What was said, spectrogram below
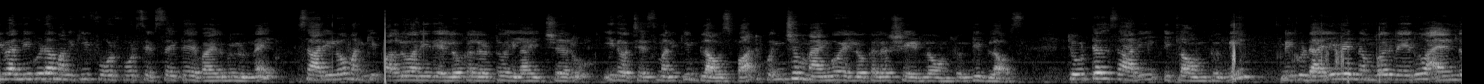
ఇవన్నీ కూడా మనకి ఫోర్ ఫోర్ సెట్స్ అయితే అవైలబుల్ ఉన్నాయి. శారీలో మనకి పళ్ళు అనేది ఎల్లో కలర్తో ఇలా ఇచ్చారు. ఇది వచ్చేసి మనకి బ్లౌజ్ పార్ట్ కొంచెం మ్యాంగో ఎల్లో కలర్ షేడ్లో ఉంటుంది బ్లౌజ్ టోటల్ సారీ ఇట్లా ఉంటుంది. మీకు డైలీ వేర్ నంబర్ వేరు అండ్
